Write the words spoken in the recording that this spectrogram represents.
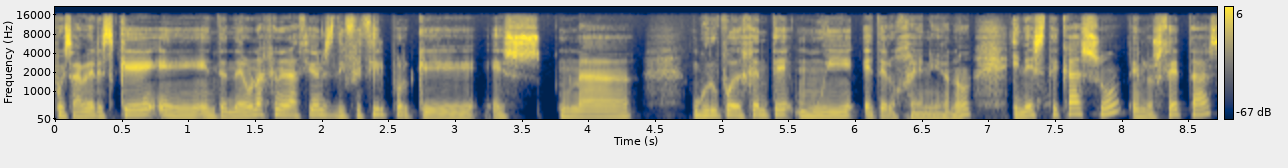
Pues a ver, es que eh, entender una generación es difícil porque es un grupo de gente muy heterogéneo. ¿no? En este caso, en los Zetas,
